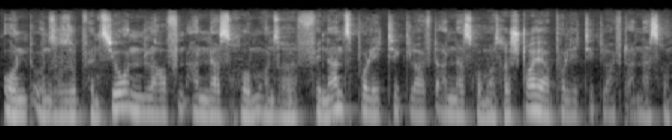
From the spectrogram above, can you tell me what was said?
und unsere Subventionen laufen andersrum, unsere Finanzpolitik läuft andersrum, unsere Steuerpolitik läuft andersrum.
